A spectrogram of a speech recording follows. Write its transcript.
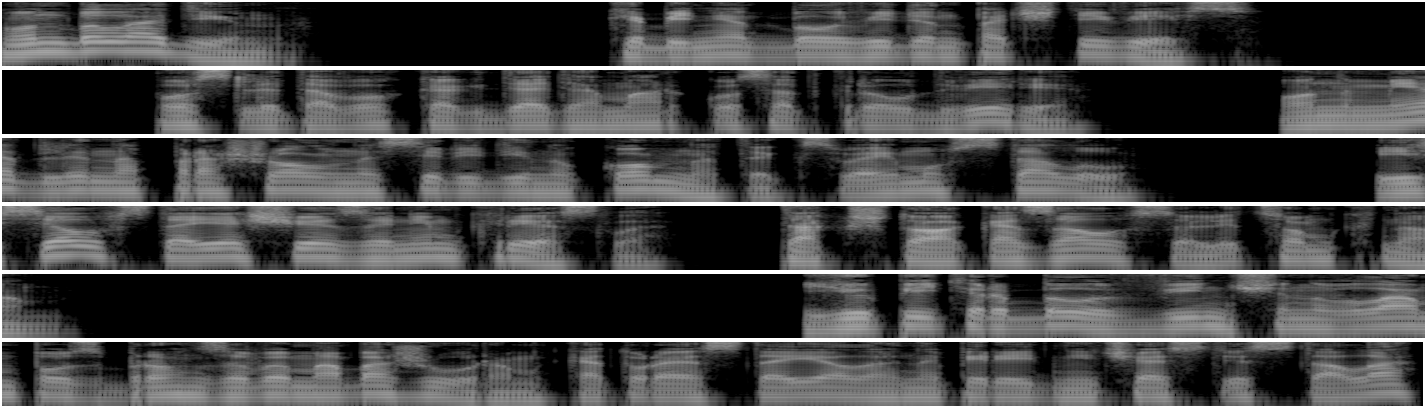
Он был один. Кабинет был виден почти весь. После того, как дядя Маркус открыл двери, он медленно прошел на середину комнаты к своему столу и сел в стоящее за ним кресло, так что оказался лицом к нам. Юпитер был ввинчен в лампу с бронзовым абажуром, которая стояла на передней части стола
